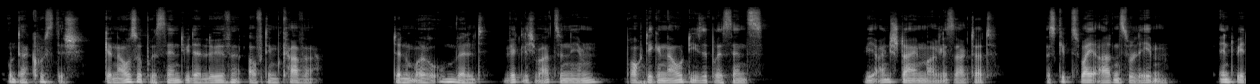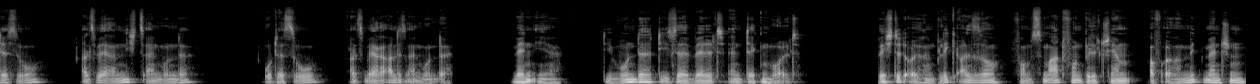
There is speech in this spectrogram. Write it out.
und akustisch genauso präsent wie der Löwe auf dem Cover. Denn um eure Umwelt wirklich wahrzunehmen, braucht ihr genau diese Präsenz. Wie Einstein mal gesagt hat, es gibt zwei Arten zu leben. Entweder so, als wäre nichts ein Wunder, oder so, als wäre alles ein Wunder. Wenn ihr die Wunder dieser Welt entdecken wollt, richtet euren Blick also vom Smartphone-Bildschirm auf eure Mitmenschen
